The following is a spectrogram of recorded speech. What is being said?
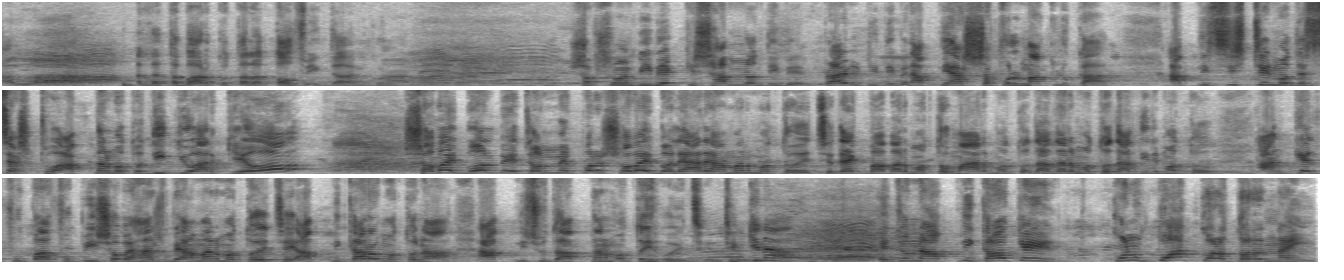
আল্লাহ। আল্লাহ তাবারকতালা তৌফিক দান করুন। সবসময় বিবেককে সামনে দিবেন প্রায়োরিটি দিবেন। আপনি আশরাফুল মাকলুকাত, আপনি সৃষ্টির মধ্যে শ্রেষ্ঠ, আপনার মতো দ্বিতীয় আর কেউ সবাই বলবে, জন্মের পরে সবাই বলে, আরে, আমার মতো হয়েছে। দেখ, বাবার মতো, মার মতো, দাদার মতো, দাদির মতো আঙ্কেল ফুপা, ফুপি সবাই হাসবে, আমার মতো হয়েছে। আপনি কারও মতো না, আপনি শুধু আপনার মতোই হয়েছেন। ঠিক কি না এজন্য আপনি কাউকে কোনো তোয়াক করার দরকার নাই।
